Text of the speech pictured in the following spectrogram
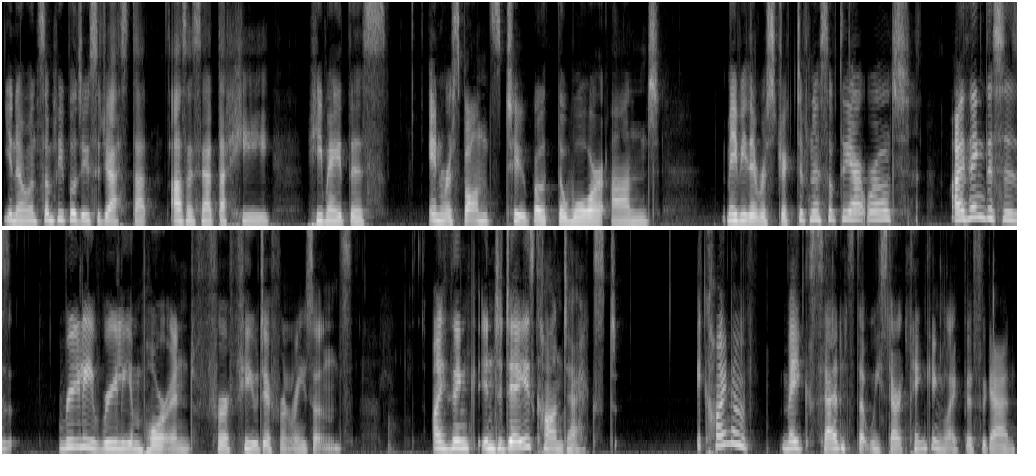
You know, and some people do suggest that as I said that he he made this in response to both the war and maybe the restrictiveness of the art world. I think this is really really important for a few different reasons. I think in today's context it kind of makes sense that we start thinking like this again,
